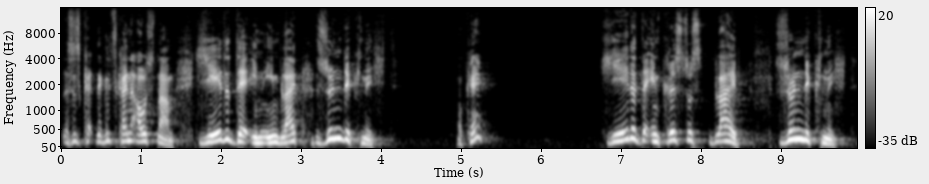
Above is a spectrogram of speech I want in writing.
Das ist, da gibt es keine Ausnahmen. Jeder, der in ihm bleibt, sündigt nicht. Okay? Jeder, der in Christus bleibt, sündigt nicht.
